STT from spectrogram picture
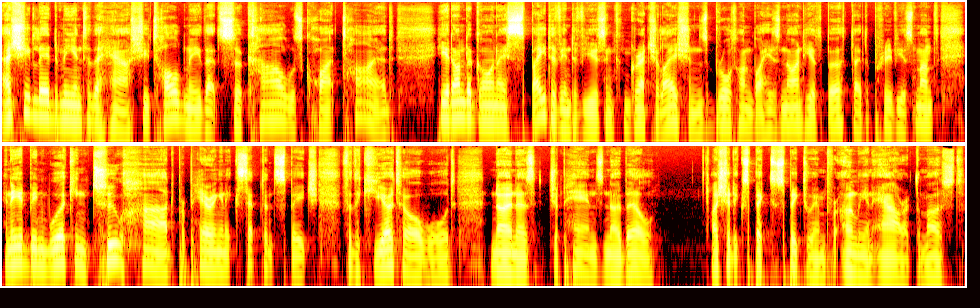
As she led me into the house, she told me that Sir Karl was quite tired. He had undergone a spate of interviews and congratulations brought on by his 90th birthday the previous month, and he had been working too hard preparing an acceptance speech for the Kyoto Award, known as Japan's Nobel. I should expect to speak to him for only an hour at the most.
